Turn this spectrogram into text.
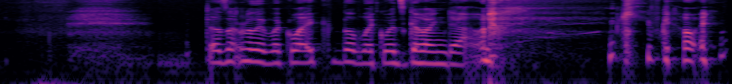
Doesn't really look like the liquid's going down. Keep going.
